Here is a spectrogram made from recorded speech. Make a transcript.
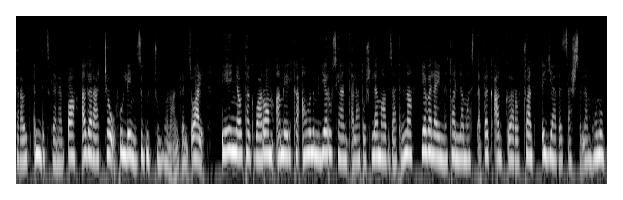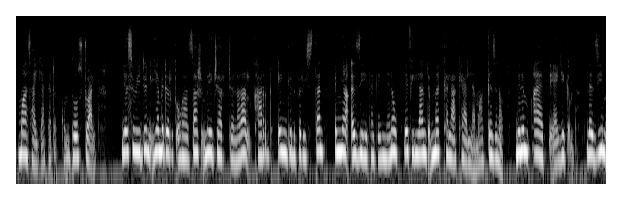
ሰራዊት እንድትገነባ አገራቸው ሁሌም ዝግጁ መሆኗን ገልጸዋል። ይሄኛው ተግባሯም አሜሪካ አሁንም የሩሲያን ጠላቶች ለማብዛትና የበላይነቷን ለማስጠበቅ አጋሮቿን እያበዛች ስለመሆኑ ማሳያ ተደርጎም ተወስዷል። የስዊድን የምድር ጦር አዛዥ ሜጀር ጀነራል ካርድ ኤንግል ብሪስተን እኛ እዚህ የተገኘነው የፊንላንድ መከላከያን ለማገዝ ነው፣ ምንም አያጠያይቅም። ለዚህም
